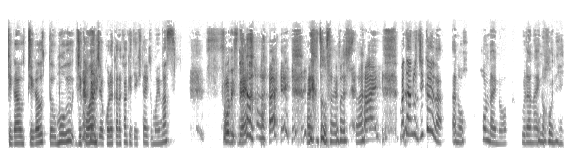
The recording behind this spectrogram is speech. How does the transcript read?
違う違うって思う自己暗示をこれからかけていきたいと思います。そうですね。はい。ありがとうございました。はい。またあの次回はあの本来の占いの方に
